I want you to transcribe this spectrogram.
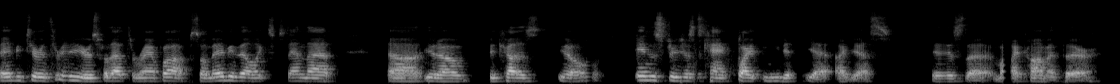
maybe two or three years for that to ramp up. So maybe they'll extend that, uh, you know, because you know industry just can't quite meet it yet. I guess is the my comment there.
